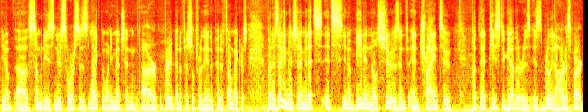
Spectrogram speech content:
you know uh, some of these new sources like the one you mentioned are very beneficial for the independent filmmakers. But as Eddie mentioned, I mean, it's it's you know being in those shoes and and trying to put that piece together is, is really the hardest part.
